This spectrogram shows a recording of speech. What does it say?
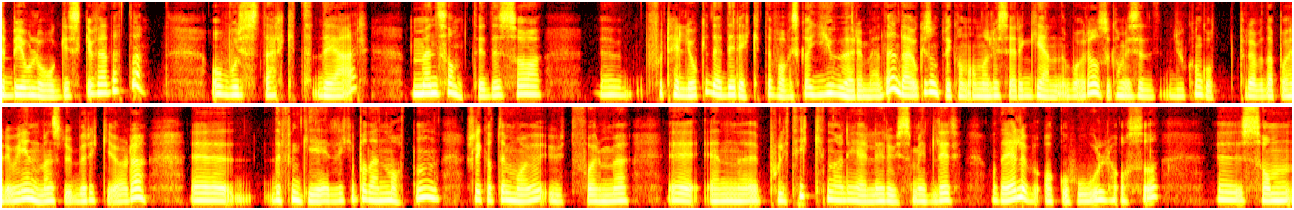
det biologiske ved dette, og hvor sterkt det er. Men samtidig så Eh, forteller jo ikke det direkte hva vi skal gjøre med det. Det er jo ikke sånn at vi kan analysere genene våre, og så kan vi si du kan godt prøve deg på heroin, mens du bør ikke gjøre det. Eh, det fungerer ikke på den måten, slik at vi må jo utforme eh, en politikk når det gjelder rusmidler, og det gjelder alkohol også, som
